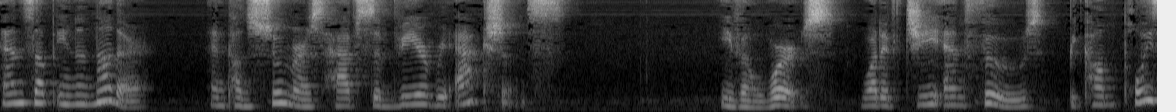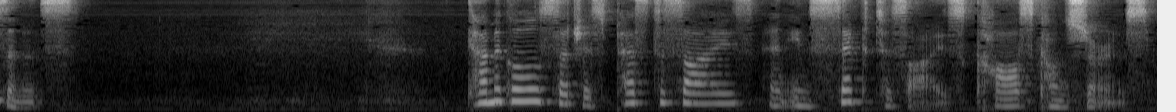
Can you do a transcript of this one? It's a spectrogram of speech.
ends up in another and consumers have severe reactions? Even worse, what if GM foods become poisonous? Chemicals such as pesticides and insecticides cause concerns.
